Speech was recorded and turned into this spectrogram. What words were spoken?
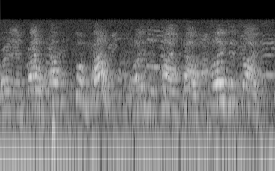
Right, and Brad, come, come, come! Close the time, Cal. Close the time.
